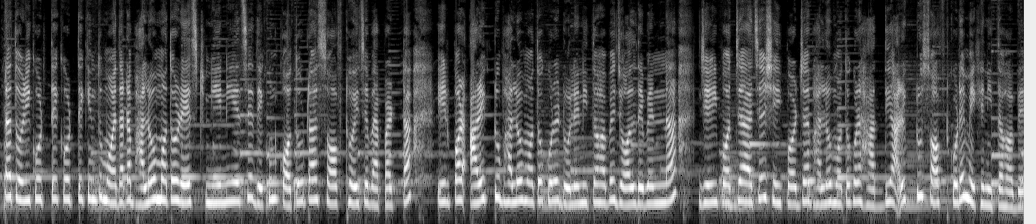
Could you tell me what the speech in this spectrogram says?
পুরটা তৈরি করতে করতে কিন্তু ময়দাটা ভালো মতো রেস্ট নিয়ে নিয়েছে। দেখুন কতটা সফট হয়েছে ব্যাপারটা। এরপর আরেকটু ভালো মতো করে ডলে নিতে হবে, জল দেবেন না। যেই পর্যায়ে আছে সেই পর্যায়ে ভালো মতো করে হাত দিয়ে আরেকটু সফট করে মেখে নিতে হবে।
